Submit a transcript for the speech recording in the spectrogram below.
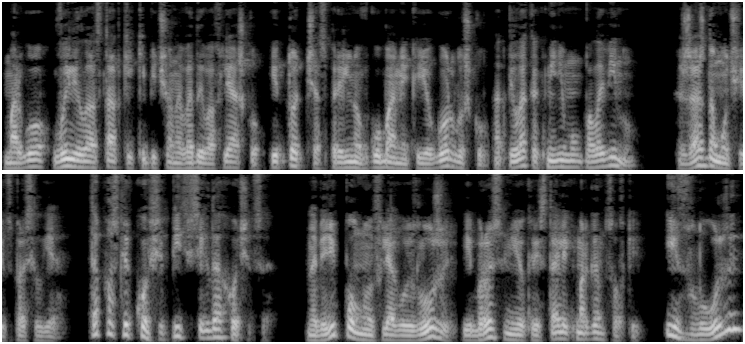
Марго вылила остатки кипяченой воды во фляжку и, тотчас прильнув губами к ее горлышку, отпила как минимум половину. «Жажда мучает?» — спросил я. «Да после кофе пить всегда хочется. Набери полную флягу из лужи и брось в нее кристаллик марганцовки». «Из лужи?»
